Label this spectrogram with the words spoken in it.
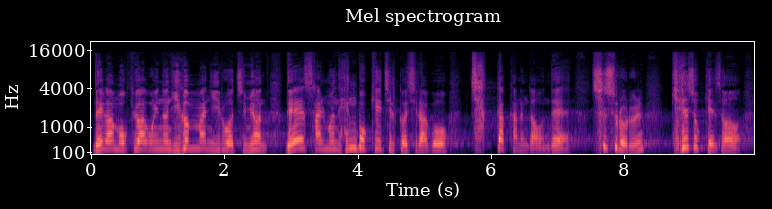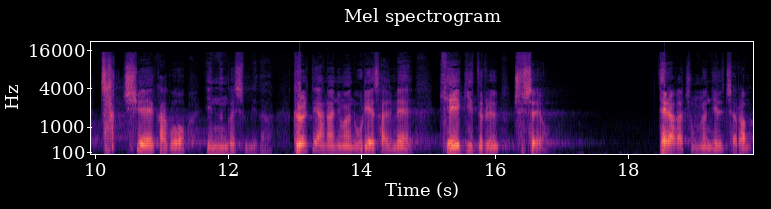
내가 목표하고 있는 이것만 이루어지면 내 삶은 행복해질 것이라고 착각하는 가운데 스스로를 계속해서 착취해 가고 있는 것입니다. 그럴 때 하나님은 우리의 삶에 계기들을 주세요. 데라가 죽는 일처럼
